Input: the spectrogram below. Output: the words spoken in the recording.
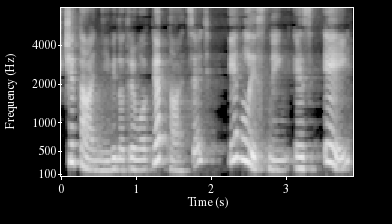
В читанні він отримав 15. In listening is 8.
